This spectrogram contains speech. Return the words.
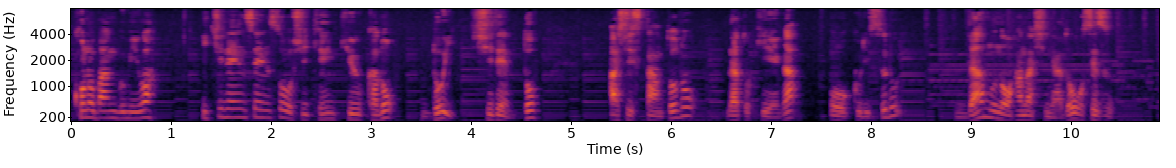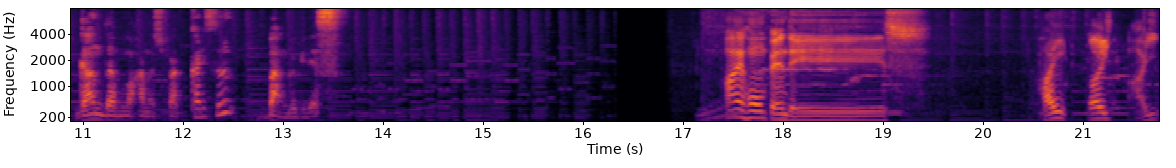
この番組は一年戦争史研究家の土井紫伝とアシスタントのラトキエがお送りするダムの話などをせずガンダムの話ばっかりする番組です。はい、本編でーす。オ。はい。はい。はい。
